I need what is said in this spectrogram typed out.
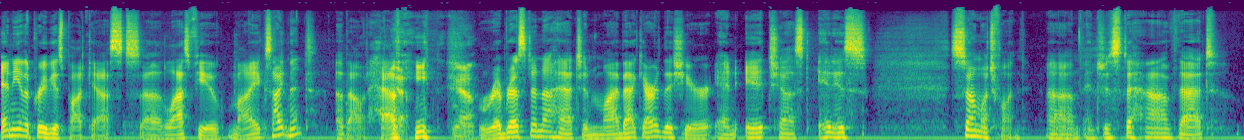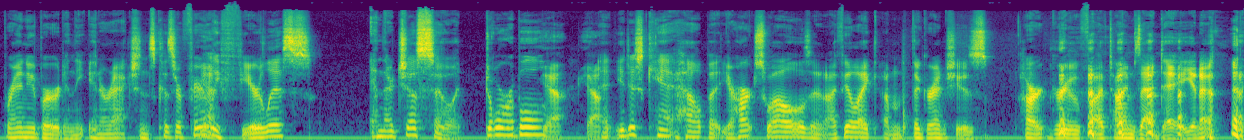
any of the previous podcasts, uh, the last few, my excitement about having Yeah. red-breasted nuthatch in my backyard this year, and it just it is so much fun, um, and just to have that brand new bird and the interactions because they're fairly Yeah. fearless, and they're just so adorable. Yeah, yeah. And you just can't help it. Your heart swells, and I feel like um, the Grinch whose heart grew five times that day. You know.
